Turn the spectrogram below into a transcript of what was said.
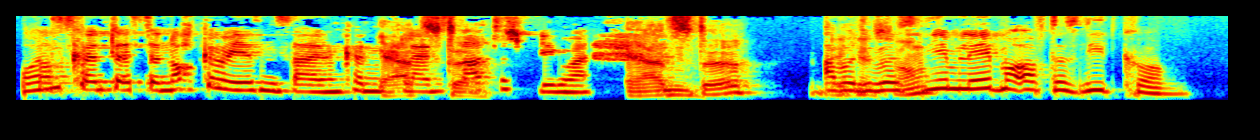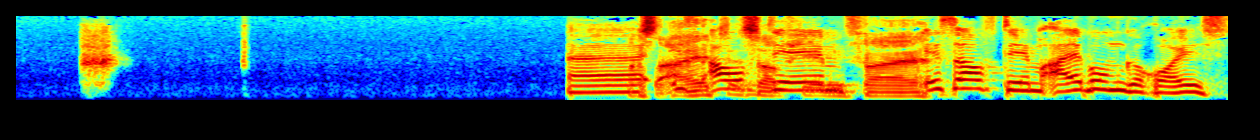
und? Was könnte es denn noch gewesen sein? können wir kleine Rate spielen mal. Ärzte. Aber du wirst Song? nie im Leben auf das Lied kommen. Äh, Was alt ist auf, ist auf dem, jeden Fall. Ist auf dem Album Geräusch.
